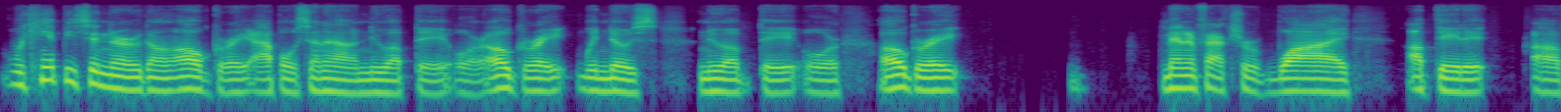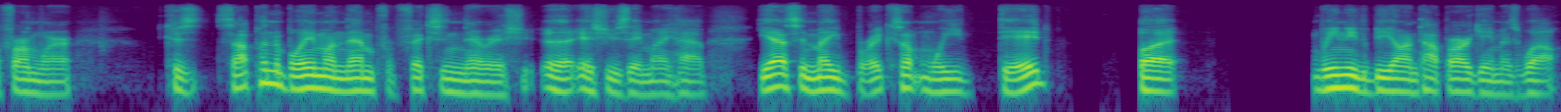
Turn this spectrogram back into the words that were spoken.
we can't be sitting there going, oh great, Apple sent out a new update, or oh great, Windows new update, or oh great, manufacturer Y updated uh, firmware. because stop putting the blame on them for fixing their issue uh, issues they might have. Yes, it may break something we did, but we need to be on top of our game as well.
